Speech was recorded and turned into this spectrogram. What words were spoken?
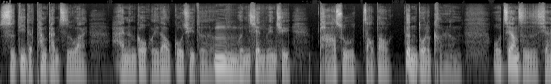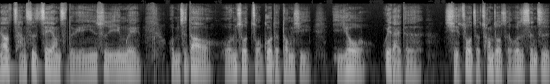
实地的探勘之外，还能够回到过去的文献里面去爬书，找到更多的可能。我这样子想要尝试这样子的原因，是因为我们知道我们所走过的东西，以后未来的。写作者、创作者，或者甚至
